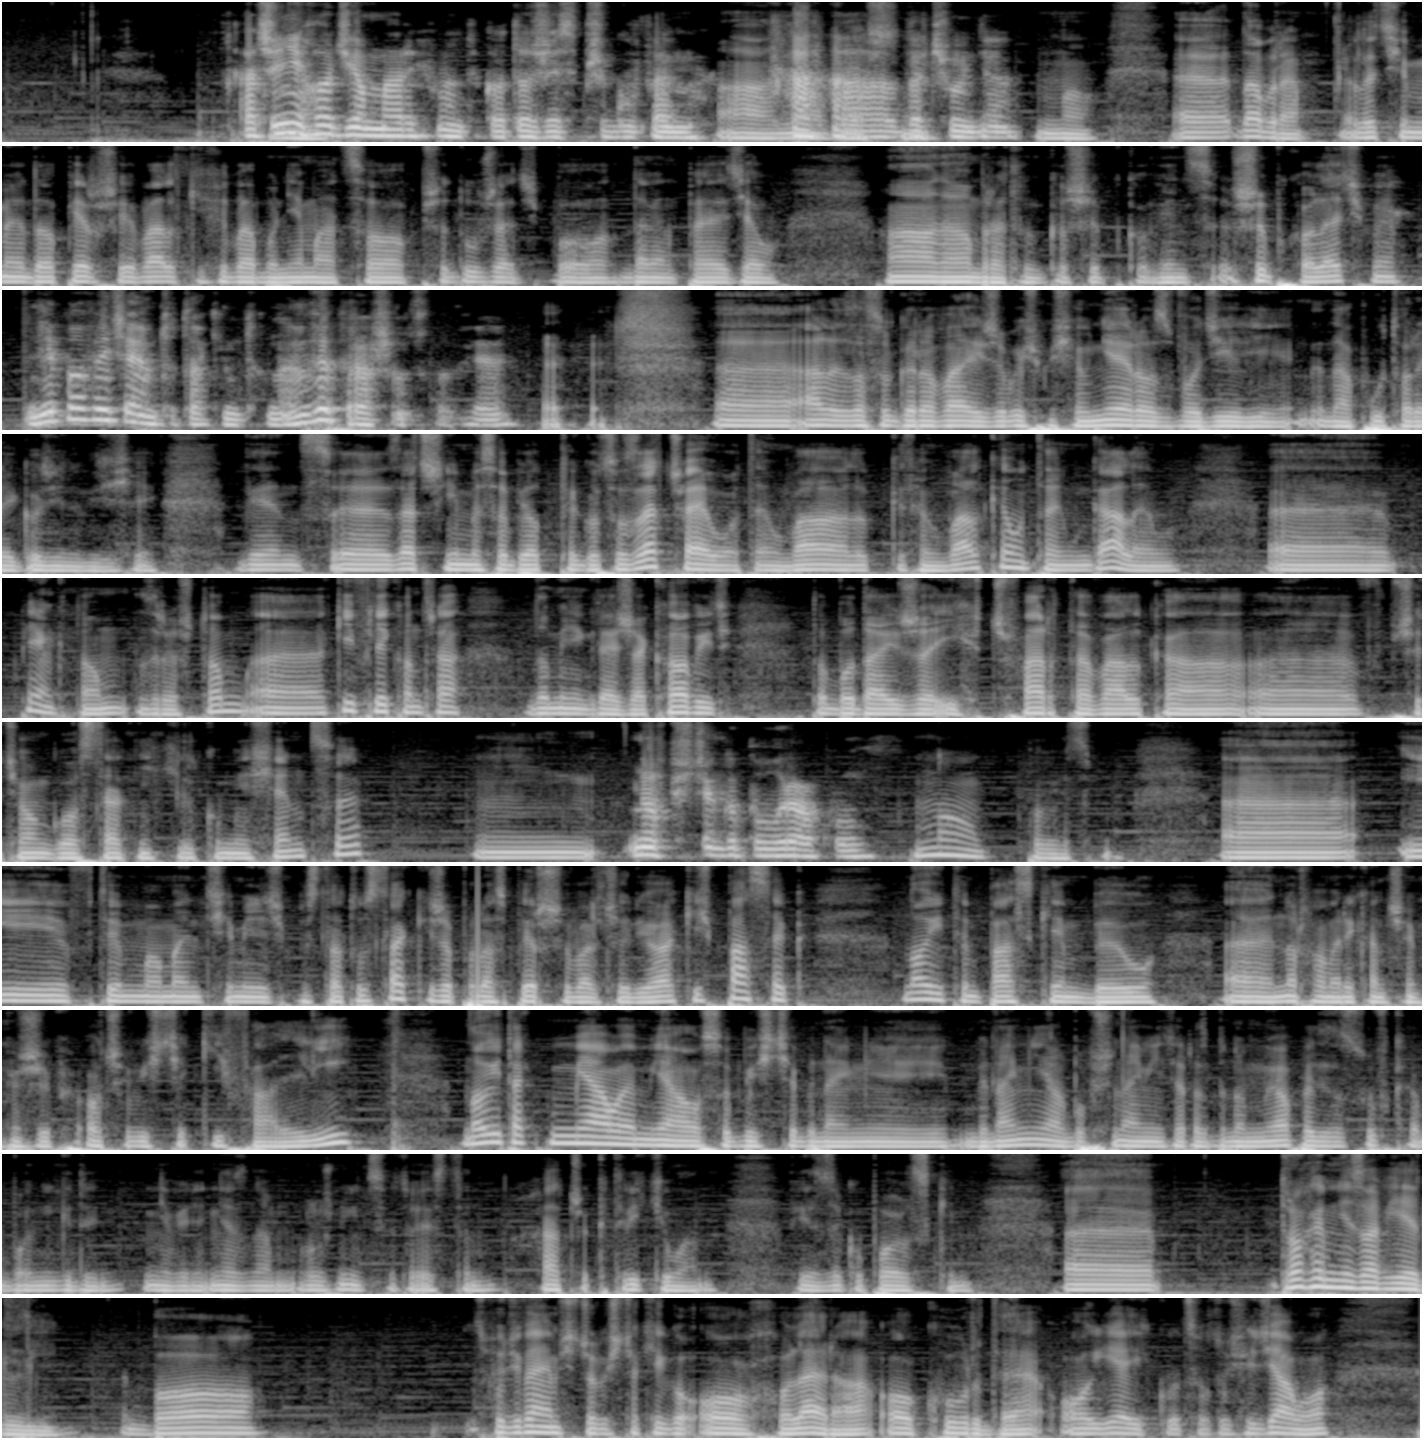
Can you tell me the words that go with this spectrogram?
A czy nie No. chodzi o marihuanę, tylko to, że jest przygłupem. a, no Haha, beczunia. No. E, dobra, lecimy do pierwszej walki chyba, bo nie ma co przedłużać, bo Damian powiedział, a dobra, tylko szybko, więc szybko lećmy, Nie powiedziałem to takim tonem, wypraszam sobie. e, ale zasugerowali, żebyśmy się nie rozwodzili na półtorej godziny dzisiaj, więc e, zacznijmy sobie od tego, co zaczęło tę walkę, tę walkę, tę galę, e, piękną zresztą, Kifli kontra Dominik Grajżakowicz, to bodajże ich czwarta walka w przeciągu ostatnich kilku miesięcy. Mm, No w przeciągu pół roku. No, powiedzmy. E, I w tym momencie mieliśmy status taki, że po raz pierwszy walczyli o jakiś pasek. No i tym paskiem był e, North American Championship, oczywiście Kifali. No i tak miałem ja osobiście bynajmniej, bynajmniej albo przynajmniej teraz będą mi łapać za słówkę, bo nigdy nie, wie, nie znam różnicy. To jest ten haczyk, tricky one w języku polskim. E, trochę mnie zawiedli, bo spodziewałem się czegoś takiego, o cholera, o kurde, o jejku, co tu się działo.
